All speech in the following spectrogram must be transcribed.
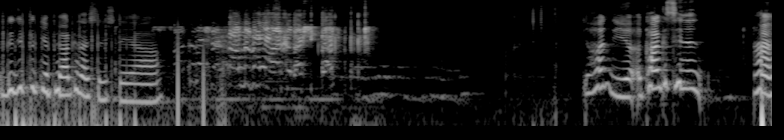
Gıcıklık yapıyor arkadaşlar işte ya. Arkadaşlar kaldırdım onu arkadaşlıktan. Kanka senin ha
